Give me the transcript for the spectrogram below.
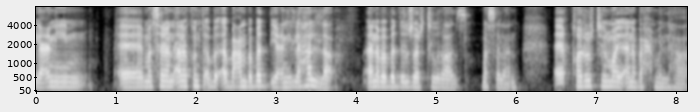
يعني آه، مثلا أنا كنت عم ببد يعني لهلأ أنا ببدل جرة الغاز مثلا. آه، قارورة المي أنا بحملها.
